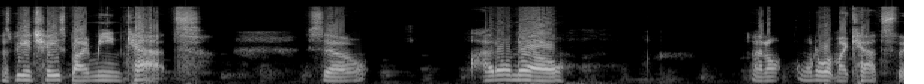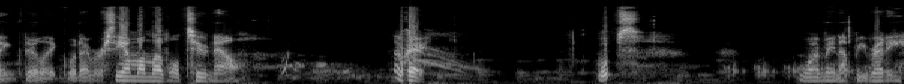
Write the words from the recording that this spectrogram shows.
that's being chased by mean cats. So, I don't know. I don't wonder what my cats think. They're like, whatever. See, I'm on level 2 now. Okay. Whoops. I may not be ready.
